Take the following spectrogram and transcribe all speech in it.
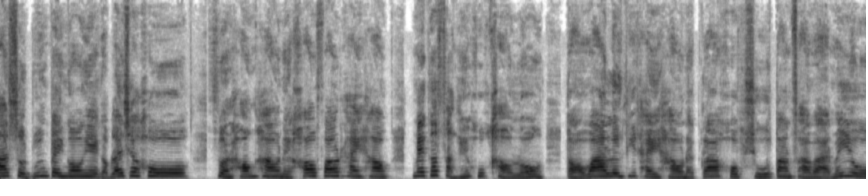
่าสุดวิ่งไปงอแงกับราชโค ส่วนฮองเฮาเนี่ยเข้าเฝ้าไทเฮาแม่ก็สั่งให้คุกเข่าลง ต่อว่าเรื่องที่ไทเฮาเนี่ยกล้าคบชู้ตอนฝาบาทไม่อยู่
